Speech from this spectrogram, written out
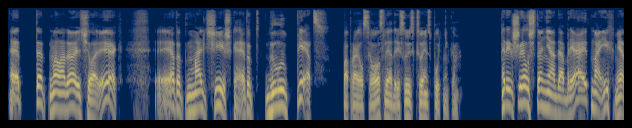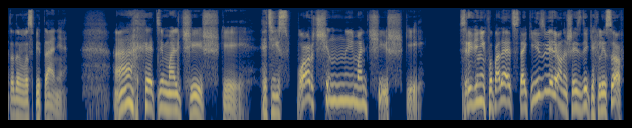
«Этот молодой человек, этот мальчишка, этот глупец», — поправился Осли, адресуясь к своим спутникам. «Решил, что не одобряет моих методов воспитания. Ах, эти мальчишки, эти испорченные мальчишки!» Среди них попадаются такие звереныши из диких лесов,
